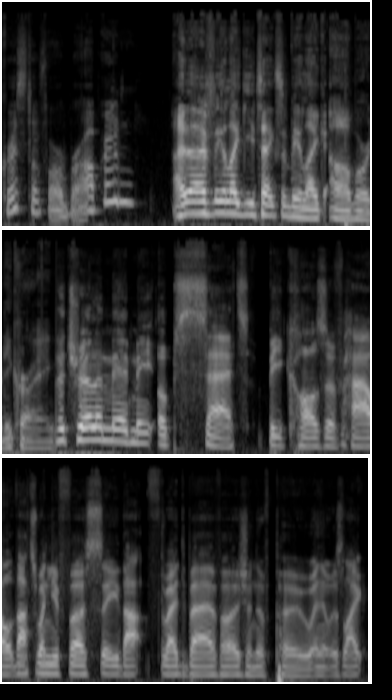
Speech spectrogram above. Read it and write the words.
Christopher Robin? I, I feel like you texted me like, "Oh, I'm already crying." The trailer made me upset because of how that's when you first see that threadbare version of Pooh, and it was like,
